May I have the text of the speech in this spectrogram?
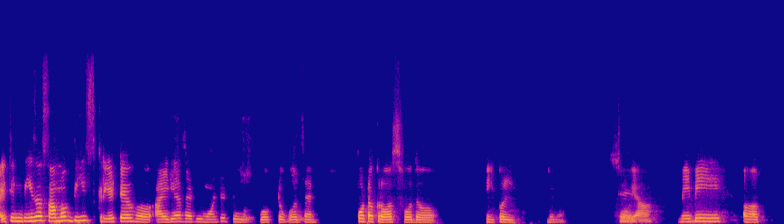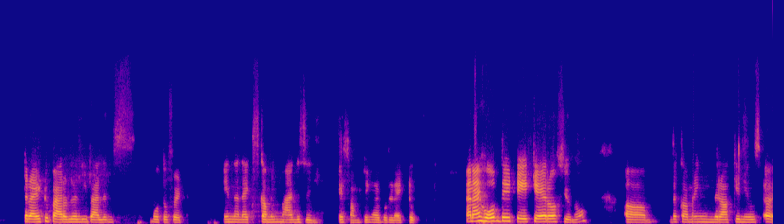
I think these are some of these creative uh, ideas that we wanted to work towards and put across for the people you know. So yeah maybe uh, try to parallelly balance both of it in the next coming magazine is something i would like to. And i hope they take care of you know um, the coming Meraki news uh,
